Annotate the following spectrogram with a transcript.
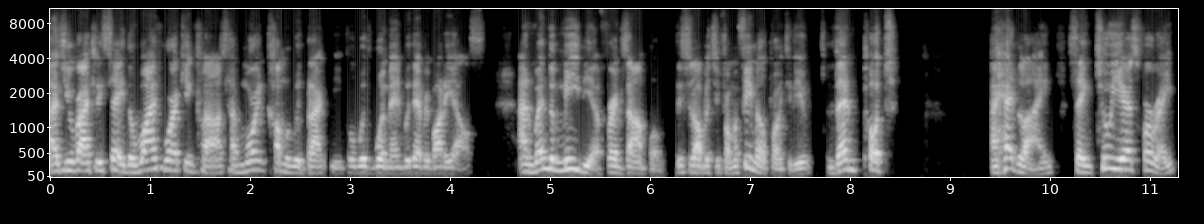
as you rightly say, the white working class have more in common with black people, with women, with everybody else. And when the media, for example, this is obviously from a female point of view, then put a headline saying two years for rape,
